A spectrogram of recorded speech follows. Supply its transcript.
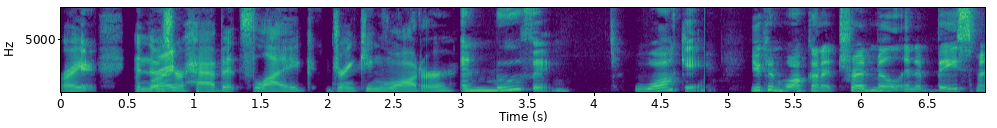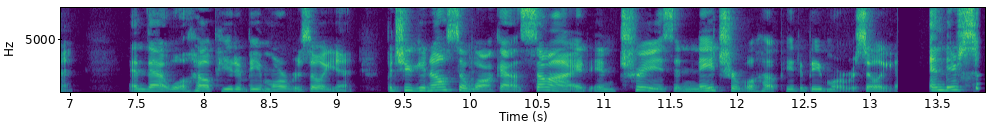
right? And those right. are habits like drinking water and moving, walking. You can walk on a treadmill in a basement and that will help you to be more resilient. But you can also walk outside in trees and nature will help you to be more resilient. And there's some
